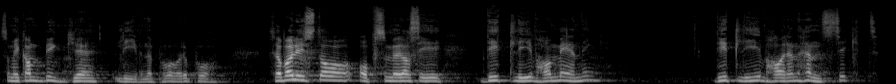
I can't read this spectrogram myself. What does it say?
som vi kan bygge livene våre på. Så jeg har bare lyst til å oppsummere og si ditt liv har mening. Ditt liv har en hensikt.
